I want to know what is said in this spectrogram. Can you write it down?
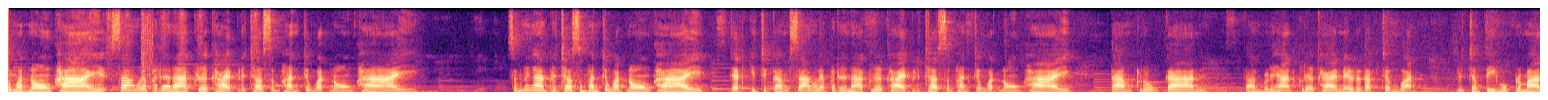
ังหวัดหนองคาย สร้างและพัฒนาเครือข่ายประชาสัมพันธ์จังหวัดหนองคายสำนักงานประชาสัมพันธ์จังหวัดหนองคาย จัดกิจกรรมสร้างและพัฒนาเครือข่ายประชาสัมพันธ์จังหวัดหนองคาย ตามโครงการ การบริหารเครือข่ายในระดับจังหวัดประจำปีงบประมาณ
